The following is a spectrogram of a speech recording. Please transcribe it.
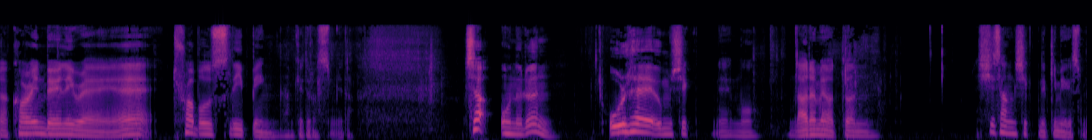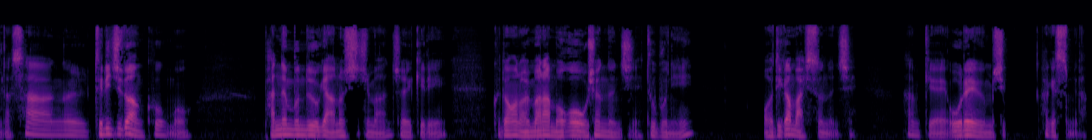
자, 커린 베일리 레의 Trouble Sleeping 함께 들었습니다. 자, 오늘은 올해 음식, 네, 뭐, 나름의 어떤 시상식 느낌이겠습니다. 상을 드리지도 않고, 뭐, 받는 분도 여기 안 오시지만, 저희끼리 그동안 얼마나 먹어 오셨는지, 두 분이, 어디가 맛있었는지, 함께 올해 음식 하겠습니다.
